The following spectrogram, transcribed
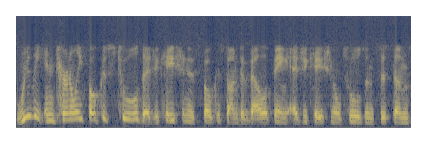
really internally focused tools. Education is focused on developing educational tools and systems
